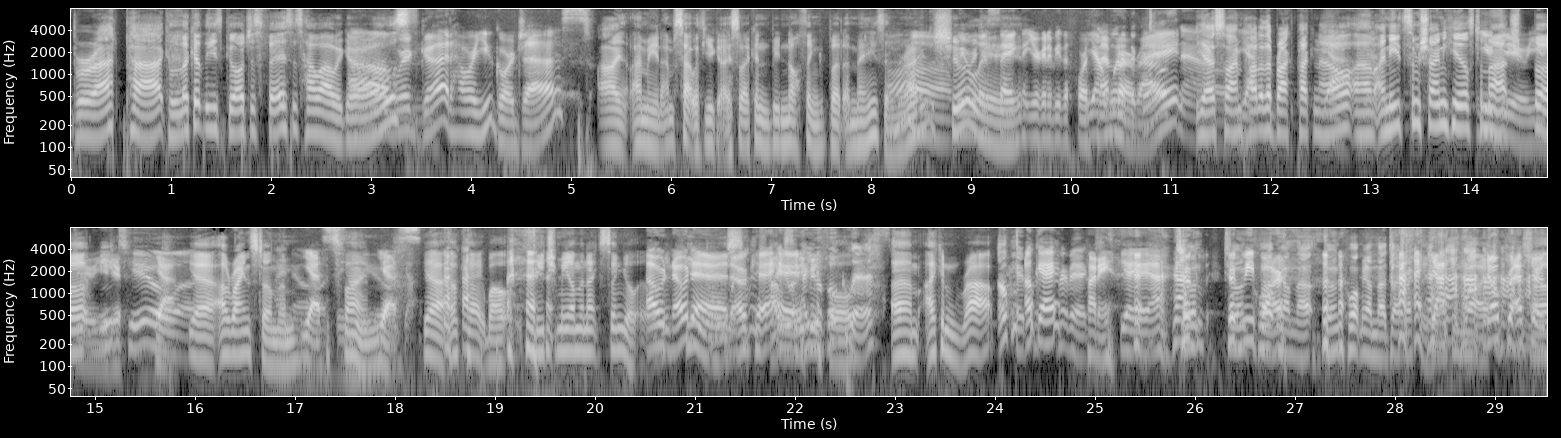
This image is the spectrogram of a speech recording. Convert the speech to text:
Brat Pack. Look at these gorgeous faces. How are we, Oh, girls? we're good. How are you, gorgeous? I, I mean, I'm sat with you guys, so I can be nothing but amazing, Oh, right? We Surely. were just saying that you're going to be the fourth Yeah, member, one of the right? girls now. yeah, so I'm Yeah. part of the Brat Pack now. Yeah. Um, I need some shiny heels to You match, do, you but do, you Me do. too. Yeah. yeah, I'll rhinestone them. know, Yes. it's Fine. you. Yes. Yeah, okay. Well, feature me on the next single. Oh, It'll be noted. cute. Okay. Are you, are a vocalist? Um, I can rap. Okay. Okay, Perfect. honey. Yeah, yeah, yeah. Took- Don't- took don't me quote far. Me on that. Don't quote me on that directly. but I can yeah, no pressure Um,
